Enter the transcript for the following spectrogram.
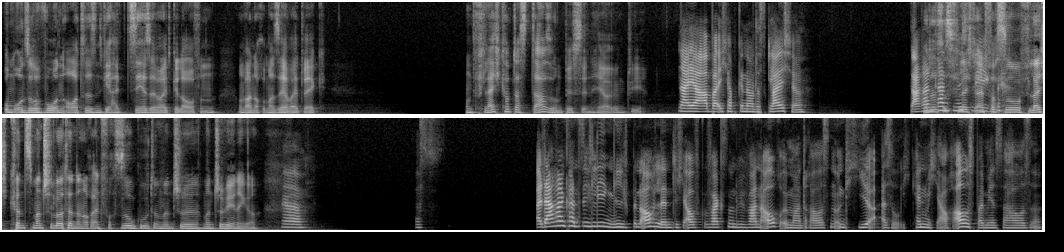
um unsere Wohnorte sind wir halt sehr, sehr weit gelaufen und waren auch immer sehr weit weg. Und vielleicht kommt das da so ein bisschen her irgendwie. Naja, aber ich habe genau das Gleiche. Daran kann das ist nicht vielleicht liegen. einfach so, vielleicht können es manche Leute dann auch einfach so gut und manche, manche weniger. Ja. Weil daran kann es nicht liegen. Ich bin auch ländlich aufgewachsen und wir waren auch immer draußen. Und hier, also ich kenne mich ja auch aus bei mir zu Hause.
